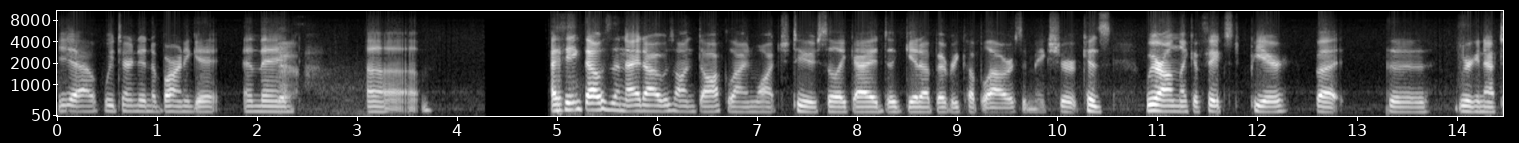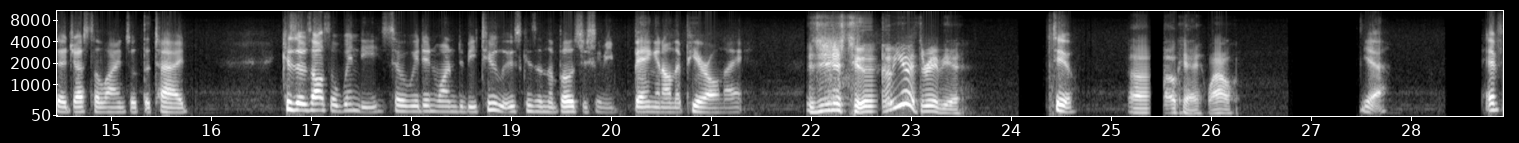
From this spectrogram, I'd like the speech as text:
Yeah, we turned into Barnegat, and then, um, I think that was the night I was on dock line watch too. So like I had to get up every couple hours and make sure because we were on like a fixed pier, but the we were gonna have to adjust the lines with the tide because it was also windy, so we didn't want them to be too loose because then the boat's just gonna be banging on the pier all night Is it just two of you or three of you? too. Uh, okay. Wow. Yeah. If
